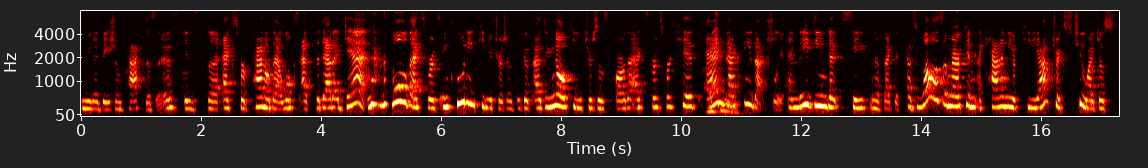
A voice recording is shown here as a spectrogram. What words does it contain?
immunization practices, is the expert panel that looks at the data again, full of experts, including pediatricians, because as you know, pediatricians are the experts for kids and vaccines, actually. And they deemed it safe and effective, as well as American Academy of Pediatrics, too. I just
